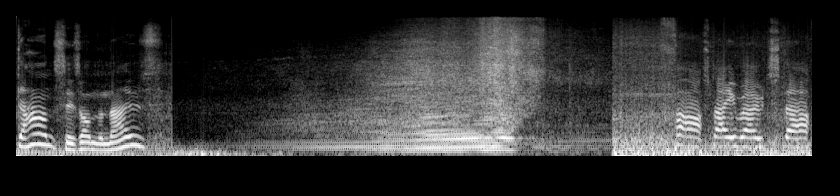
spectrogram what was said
dances on the nose. Fast A-road stuff.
